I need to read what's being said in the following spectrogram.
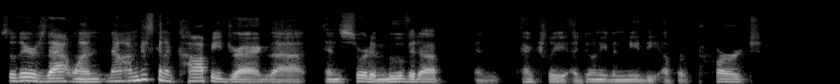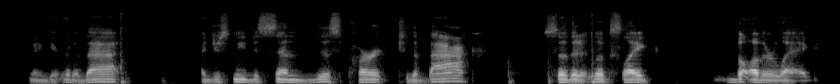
So there's that one. Now I'm just going to copy drag that and sort of move it up. And actually, I don't even need the upper part. I'm going to get rid of that. I just need to send this part to the back so that it looks like the other leg.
